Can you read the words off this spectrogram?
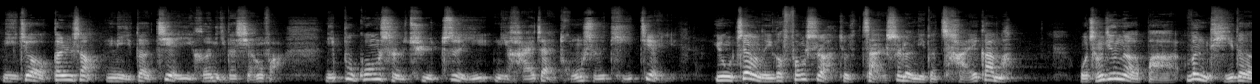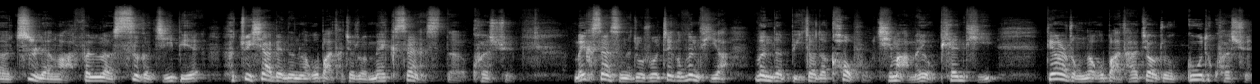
你就要跟上你的建议和你的想法，你不光是去质疑，你还在同时提建议，用这样的一个方式啊，就展示了你的才干嘛。我曾经呢把问题的质量啊分了四个级别，最下边的呢我把它叫做 make sense 的 question。make sense 呢，就是说这个问题啊问的比较的靠谱，起码没有偏题。第二种呢，我把它叫做 good question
